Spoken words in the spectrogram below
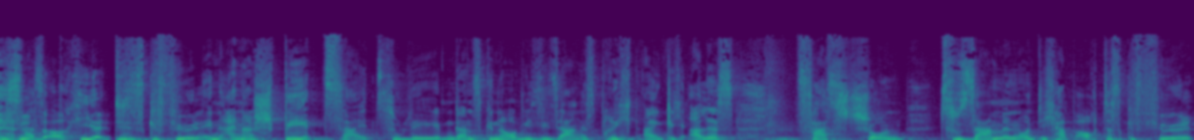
die sind also auch hier dieses Gefühl, in einer Spätzeit zu leben. Ganz genau, wie Sie sagen. Es bricht eigentlich alles fast schon zusammen. Und ich habe auch das Gefühl,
